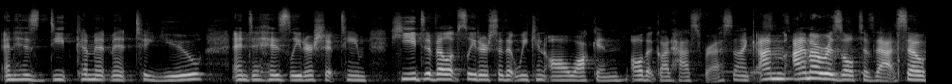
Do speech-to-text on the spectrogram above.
and his deep commitment to you and to his leadership team. He develops leaders so that we can all walk in all that God has for us. And like I'm I'm a result of that. So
